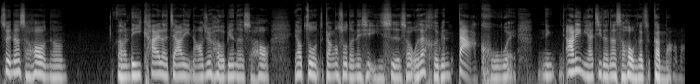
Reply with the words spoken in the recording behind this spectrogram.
所以那时候呢。呃，离开了家里，然后去河边的时候，要做刚刚说的那些仪式的时候，我在河边大哭。哎，你阿丽，你还记得那时候我在这干嘛吗？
